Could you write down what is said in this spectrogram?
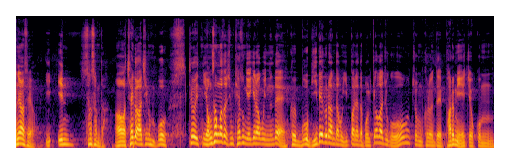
안녕하세요. 이인 상사입니다. 어, 제가 지금 뭐, 그 영상마다 지금 계속 얘기를 하고 있는데, 그 뭐 미백을 한다고 이빨에다 뭘 껴가지고, 좀 그런데 발음이 조금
